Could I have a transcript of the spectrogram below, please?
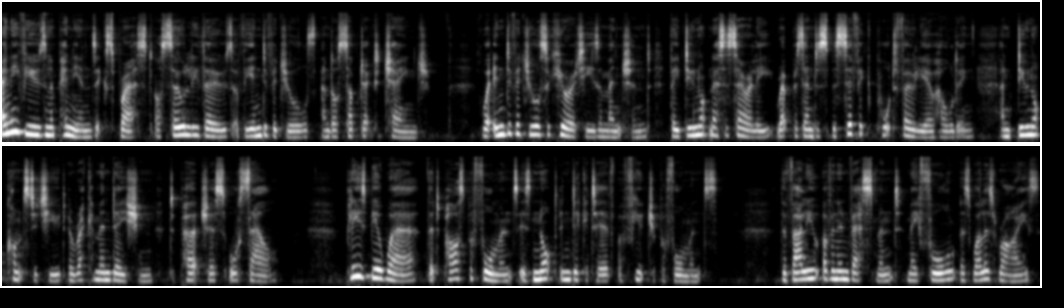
Any views and opinions expressed are solely those of the individuals and are subject to change. Where individual securities are mentioned, they do not necessarily represent a specific portfolio holding and do not constitute a recommendation to purchase or sell. Please be aware that past performance is not indicative of future performance. The value of an investment may fall as well as rise,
